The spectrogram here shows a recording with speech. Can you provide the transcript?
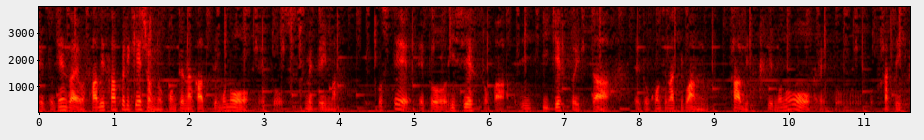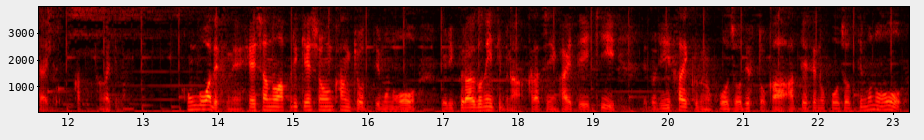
えっと、現在はサービスアプリケーションのコンテナ化っていうものを、えっと、進めています。そして、えっと、ECS とか EKS といった、えっと、コンテナ基盤サービスっていうものを、えっと、使っていきたいと考えています。今後はですね、弊社のアプリケーション環境っていうものをよりクラウドネイティブな形に変えていき、えっと、リサイクルの向上ですとか安定性の向上っていうものを、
